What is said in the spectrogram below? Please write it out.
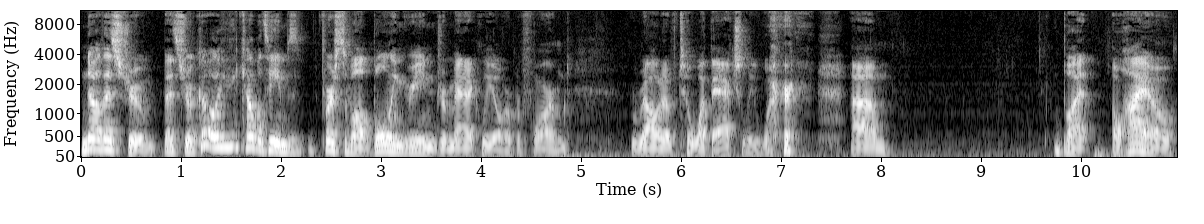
No, that's true. That's true. A couple, a couple teams. First of all, Bowling Green dramatically overperformed relative to what they actually were. Um, but Ohio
